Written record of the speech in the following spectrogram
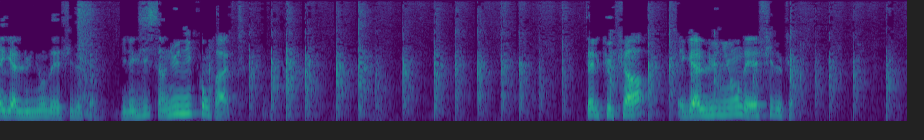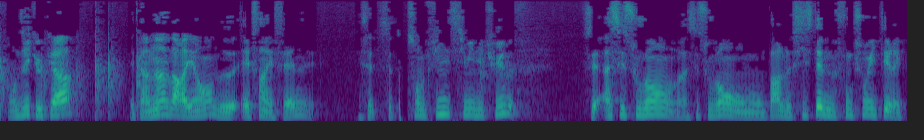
égale l'union des FI de K. Il existe un unique compact tel que K égale l'union des FI de K. On dit que K est un invariant de F1 Fn, et cet, ensemble fini de similitudes, c'est assez souvent, assez souvent, on parle de système de fonctions itérées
